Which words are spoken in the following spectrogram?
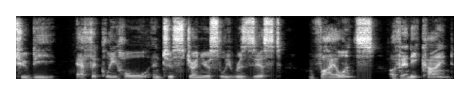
to be ethically whole and to strenuously resist violence of any kind.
